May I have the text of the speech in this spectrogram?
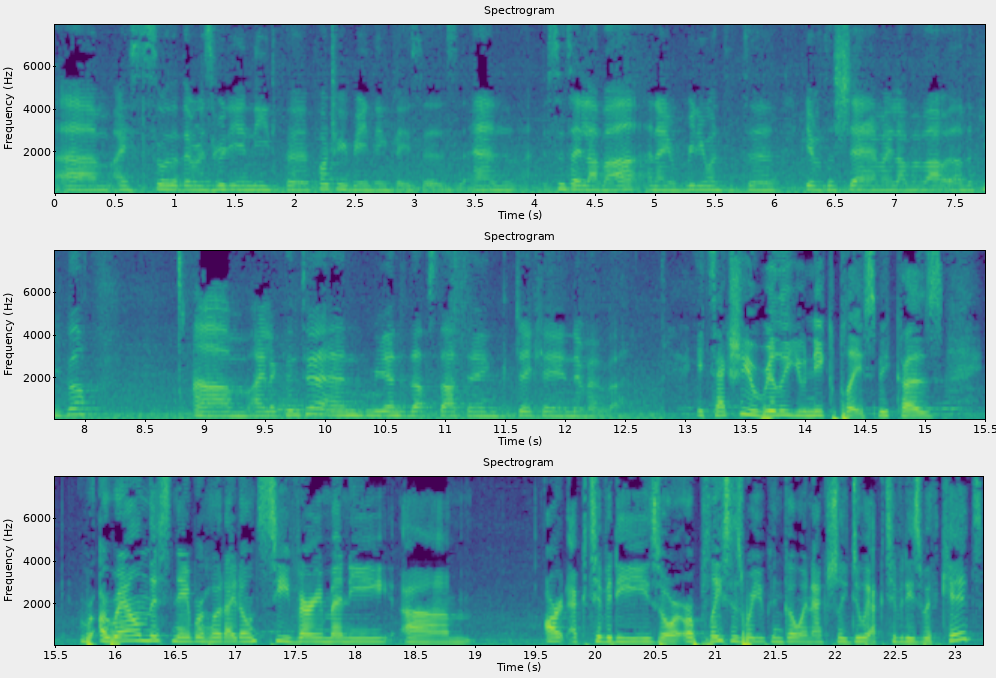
um, I saw that there was really a need for pottery painting places. And since I love art and I really wanted to be able to share my love of art with other people, um, I looked into it and we ended up starting JK in November. It's actually a really unique place because around this neighborhood, I don't see very many um, art activities or, or, places where you can go and actually do activities with kids.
